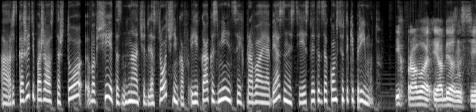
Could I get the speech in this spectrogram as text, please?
А расскажите, пожалуйста, что вообще это значит для срочников и как изменятся их права и обязанности, если этот закон все-таки примут? Их права и обязанности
